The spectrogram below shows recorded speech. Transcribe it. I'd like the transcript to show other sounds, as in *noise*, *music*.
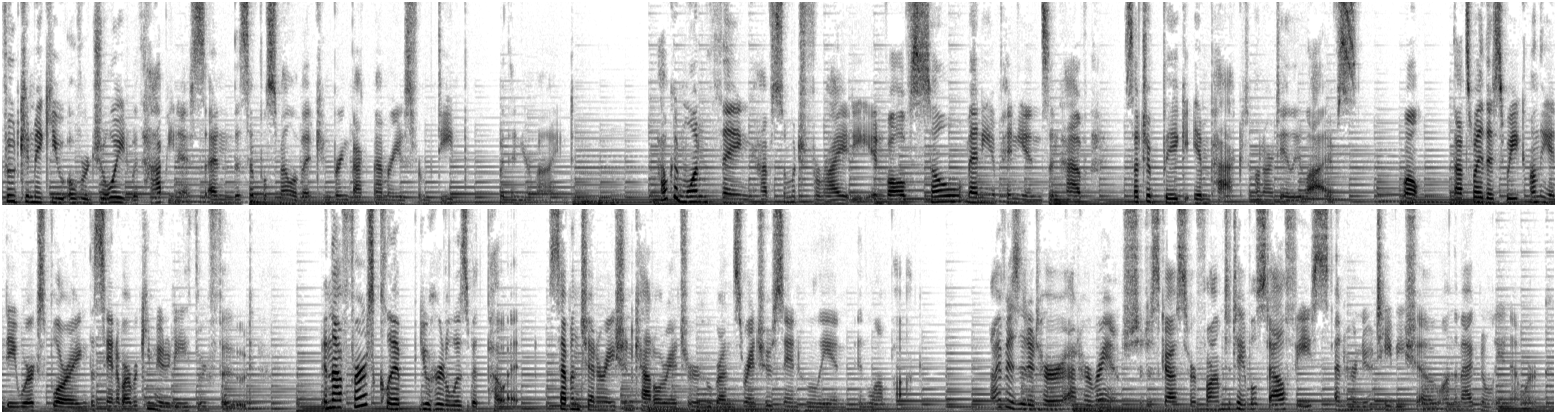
Food can make you overjoyed with happiness, and the simple smell of it can bring back memories from deep within your mind. How can one thing have so much variety, involve so many opinions, and have such a big impact on our daily lives? Well, that's why this week on The Indy, we're exploring the Santa Barbara community through food. In that first clip, you heard Elizabeth Poett, seventh generation cattle rancher who runs Rancho San Julian in Lompoc. I visited her at her ranch to discuss her farm to table style feasts and her new TV show on the Magnolia Network.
